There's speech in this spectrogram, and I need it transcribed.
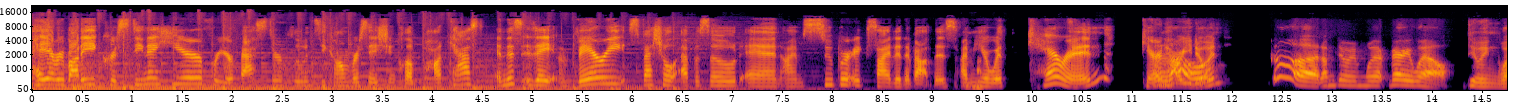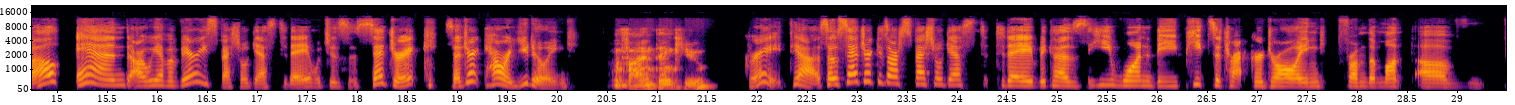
Hey, everybody, Christina here for your Faster Fluency Conversation Club podcast. And this is a very special episode, and I'm super excited about this. I'm here with Karen. Karen, Hello. how are you doing? Good. I'm doing very well. Doing well. And uh, we have a very special guest today, which is Cedric. Cedric, how are you doing? I'm fine, thank you. Great. Yeah. So Cedric is our special guest today because he won the pizza tracker drawing from the month of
